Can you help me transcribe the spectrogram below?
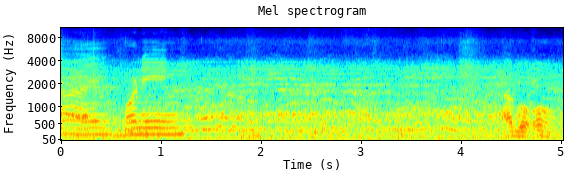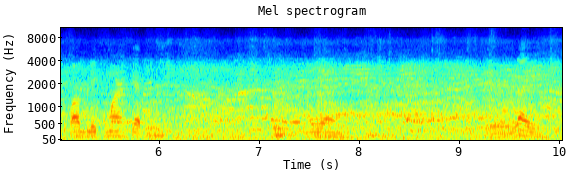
Hi, morning. Agoo, public market. Ayan. Gulay.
